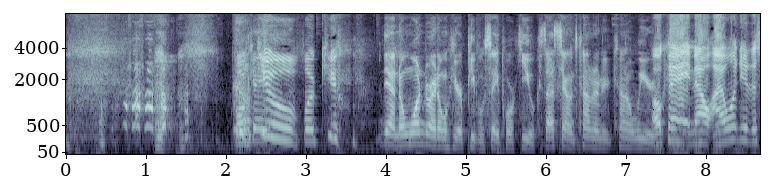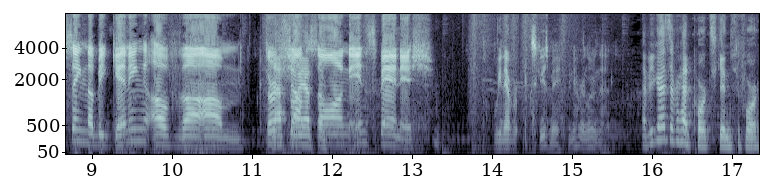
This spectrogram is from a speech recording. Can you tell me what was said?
Fuck you, fuck you. Yeah, no wonder I don't hear people say pork you, because that sounds kind of kind of weird. Okay, now I want you to sing the beginning of the um thrift National shop anthem. song in Spanish. We never, excuse me, we never learned that. Have you guys ever had pork skins before?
